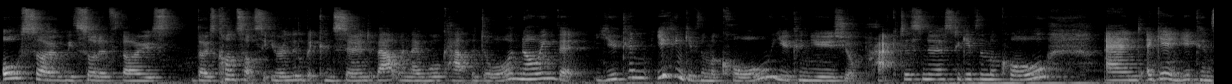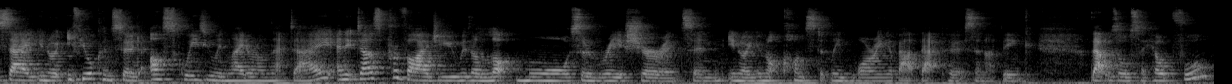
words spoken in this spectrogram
Also, with sort of those those consults that you're a little bit concerned about when they walk out the door knowing that you can you can give them a call you can use your practice nurse to give them a call and again you can say you know if you're concerned I'll squeeze you in later on that day. And it does provide you with a lot more sort of reassurance and you know you're not constantly worrying about that person I think. That was also helpful.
